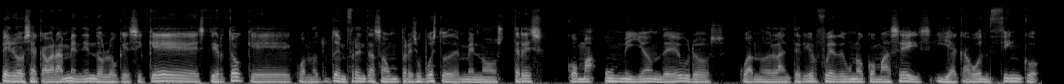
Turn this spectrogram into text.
pero se acabarán vendiendo. Lo que sí que es cierto que cuando tú te enfrentas a un presupuesto de menos 3,1 millón de euros, cuando el anterior fue de 1,6 y acabó en 5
